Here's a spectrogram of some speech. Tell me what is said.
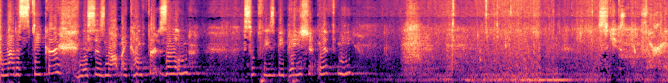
I'm not a speaker, and this is not my comfort zone, so please be patient with me. Excuse me, I'm sorry.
